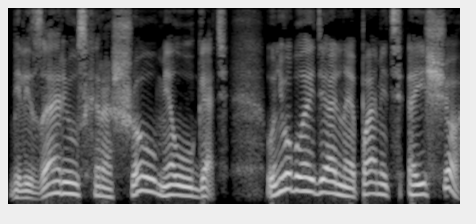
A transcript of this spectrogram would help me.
Белизариус хорошо умел лгать. У него была идеальная память, а еще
